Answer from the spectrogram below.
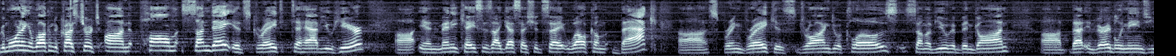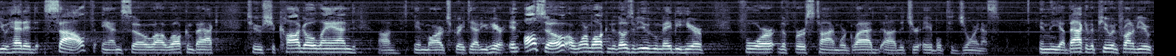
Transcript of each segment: Well, good morning and welcome to Christ Church on Palm Sunday. It's great to have you here. Uh, in many cases, I guess I should say, welcome back. Uh, spring break is drawing to a close. Some of you have been gone. Uh, that invariably means you headed south, and so uh, welcome back to Chicagoland um, in March. Great to have you here. And also, a warm welcome to those of you who may be here for the first time. We're glad uh, that you're able to join us. In the uh, back of the pew in front of you,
